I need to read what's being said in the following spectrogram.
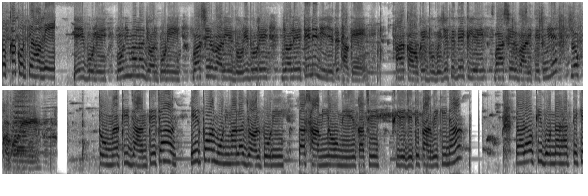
রক্ষা করতে হবে। এই বলে মণিমালা জলপুরি বাসের বাড়ির দড়ি ধরে জলে টেনে নিয়ে যেতে থাকে। আর কাউকে ডুবে যেতে দেখলে বাসের বাড়িতে তুলে রক্ষা করে। তোমরা কি জানতে চাও? এরপর মণিমালা জলপরি তার স্বামী ও মেয়ের কাছে ফিরে যেতে পারবে কিনা? তারাও কি বন্যার হাত থেকে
